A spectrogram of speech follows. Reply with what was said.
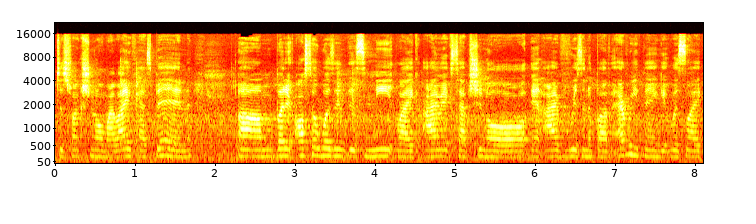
dysfunctional my life has been. Um, but it also wasn't this neat, like, I'm exceptional and I've risen above everything. It was like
